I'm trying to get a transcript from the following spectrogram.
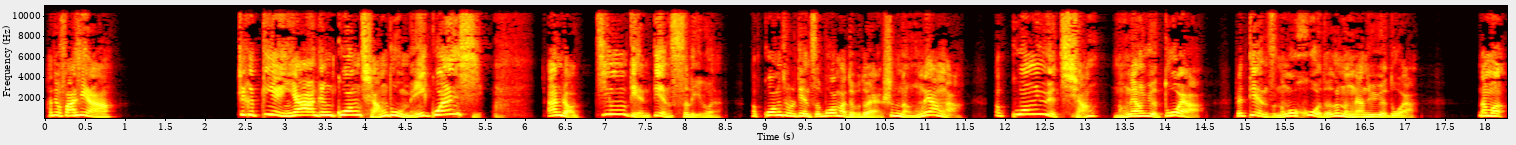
他就发现啊，这个电压跟光强度没关系。按照经典电磁理论，那光就是电磁波嘛，对不对？是能量啊。那光越强，能量越多呀，这电子能够获得的能量就越多呀。那么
